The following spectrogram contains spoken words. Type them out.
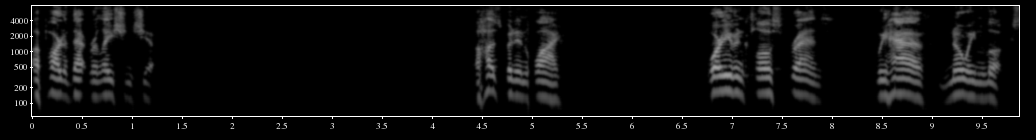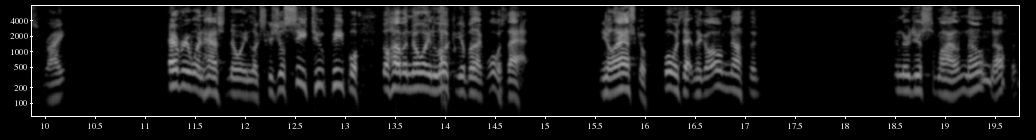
a part of that relationship. A husband and wife, or even close friends, we have knowing looks, right? Everyone has knowing looks because you'll see two people, they'll have a knowing look, and you'll be like, What was that? You'll ask them, What was that? And they go, Oh, nothing. And they're just smiling, No, nothing.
